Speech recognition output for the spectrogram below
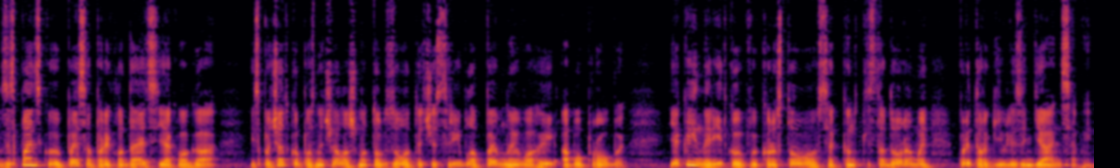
З іспанською песа перекладається як вага, і спочатку позначала шматок золота чи срібла певної ваги або проби, який нерідко використовувався конкістадорами при торгівлі з індіанцями.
